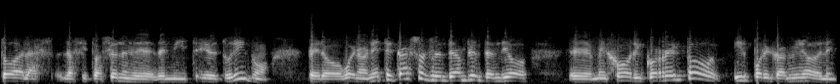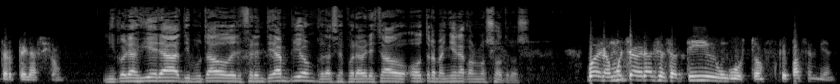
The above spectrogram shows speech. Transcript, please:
todas las, las situaciones del Ministerio de Turismo. Pero bueno, en este caso el Frente Amplio entendió eh, mejor y correcto ir por el camino de la interpelación. Nicolás Viera, diputado del Frente Amplio, gracias por haber estado otra mañana con nosotros. Bueno, muchas gracias a ti, un gusto, que pasen bien.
